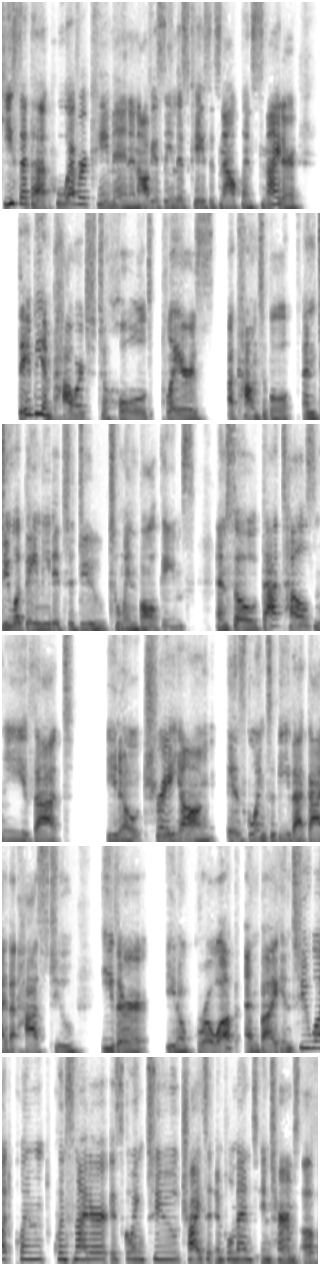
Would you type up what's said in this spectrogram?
he said that whoever came in, and obviously in this case, it's now Quin Snyder, they'd be empowered to hold players accountable and do what they needed to do to win ball games. And so that tells me that, you know, Trae Young is going to be that guy that has to either you know grow up and buy into what Quinn quin snyder is going to try to implement in terms of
